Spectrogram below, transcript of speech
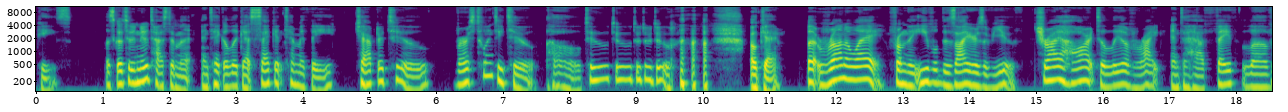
peace. Let's go to the New Testament and take a look at 2 Timothy chapter 2, verse 22. Oh, 2, 2, 2, 2, 2. okay. But run away from the evil desires of youth. Try hard to live right and to have faith, love,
